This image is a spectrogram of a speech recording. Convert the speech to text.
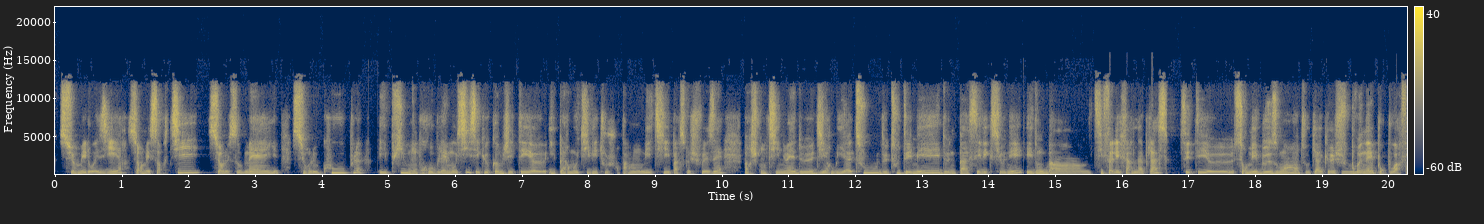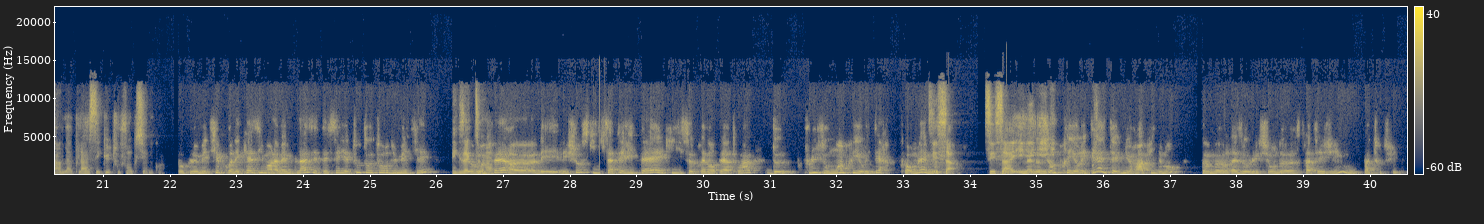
sur mes loisirs, sur mes sorties, sur le sommeil, sur le couple. Et puis mon problème aussi, c'est que comme j'étais euh, hyper motivée toujours par mon métier, par ce que je faisais, ben, je continuais de dire oui à tout, de tout aimer, de ne pas sélectionner. Et donc, ben, s'il fallait faire de la place, c'était euh, sur mes besoins en tout cas que je prenais pour pouvoir faire de la place et que tout fonctionne. Quoi. Donc le métier prenait quasiment la même place et t'essayais tout autour du métier Exactement. De refaire euh, les, les, choses qui satellitaient et qui se présentaient à toi de plus ou moins prioritaires quand même. C'est ça. C'est ça. et, la notion de priorité, elle t'est venue rapidement comme euh, résolution de stratégie ou pas tout de suite?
